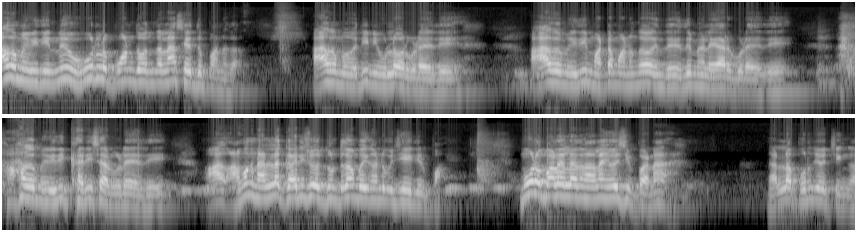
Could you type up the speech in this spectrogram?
ஆகம விதின்னு ஊரில் போனது வந்தெல்லாம் சேர்த்துப்பானுங்க. ஆகம விதி நீ உள்ளே வரக்கூடாது. ஆகம விதி மட்டமானுங்க இந்த இது மேலே ஏறக்கூடாது ஆகம விதி கறி சாப்பிடக்கூடாது அவங்க நல்ல கறி சோறு துண்டு தான் போய் கண்டுபிடிச்சி எழுதியிருப்பான். மூளை பலம் இல்லாதனாலாம் யோசிப்பானா? நல்லா புரிஞ்சு வச்சுங்க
